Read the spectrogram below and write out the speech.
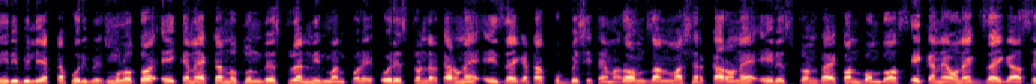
নিরিবিলি একটা পরিবেশ। মূলত এইখানে একটা নতুন রেস্টুরেন্ট নির্মাণ করে। ওই রেস্টুরেন্টের কারণে এই জায়গাটা খুব বেশি ফেমাস রমজান মাসের কারণে এই রেস্টুরেন্টটা এখন বন্ধ আছে। এখানে অনেক জায়গা আছে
